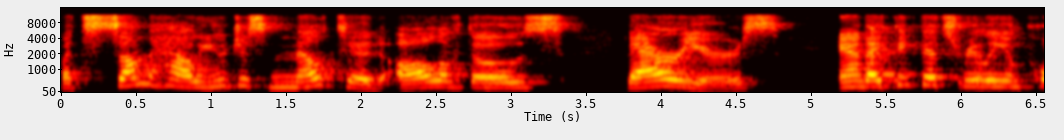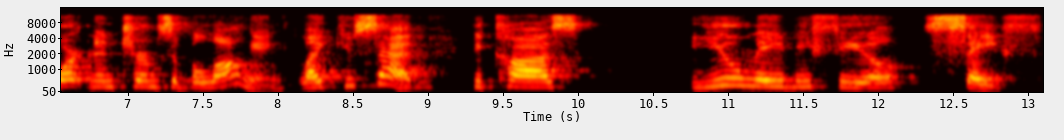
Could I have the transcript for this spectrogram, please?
but somehow you just melted all of those barriers. And I think that's really important in terms of belonging, like you said, Mhm. because you made me feel safe.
